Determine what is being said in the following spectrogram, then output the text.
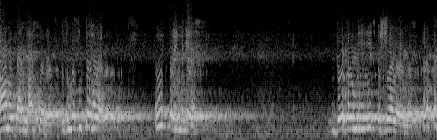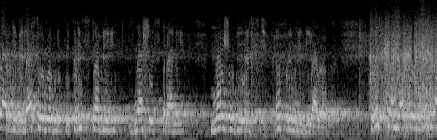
Áno, pán Machovec, sme si toho úprimne vedomí, že len opravdiví následovníci Kristovi z našej strany môžu viesť úprimný dialog. Kresťania, ktorí vedia,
